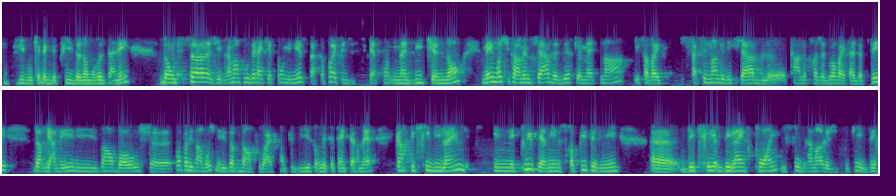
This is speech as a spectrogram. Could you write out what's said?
s'ils vivent au Québec depuis de nombreuses années. Donc ça, j'ai vraiment posé la question au ministre. Ça peut pas être une justification. Il m'a dit que non. Mais moi, je suis quand même fière de dire que maintenant, et ça va être facilement vérifiable euh, quand le projet de loi va être adopté, de regarder les embauches, euh, pas, pas les embauches, mais les offres d'emploi qui sont publiées sur le site Internet. Quand c'est écrit bilingue, il n'est plus permis, il ne sera plus permis euh, d'écrire bilingue point. Il faut vraiment le justifier et dire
